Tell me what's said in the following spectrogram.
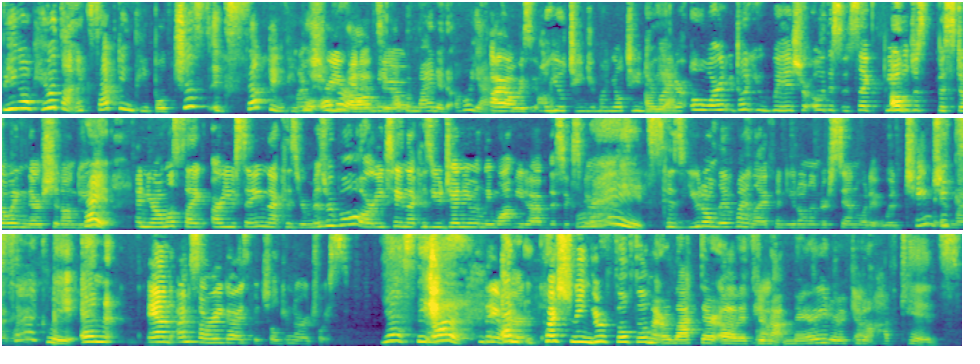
Being okay with that and accepting people, just accepting people sure you overall and being open-minded. Oh yeah, I always, oh, you'll change your mind, you'll change your Oh, mind, yeah. or oh, aren't, don't you wish, or oh, this. It's like oh. people Oh. just bestowing their shit onto you, right, and you're almost like, are you saying that because you're miserable, or are you saying that because you genuinely want me to have this experience? right, Because you don't live my life and you don't understand what it would change in my life. exactly. And And I'm sorry, guys, but children are a choice. yes, they are. They are. and questioning your fulfillment or lack thereof if you're not married or if Yeah. you don't have kids.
